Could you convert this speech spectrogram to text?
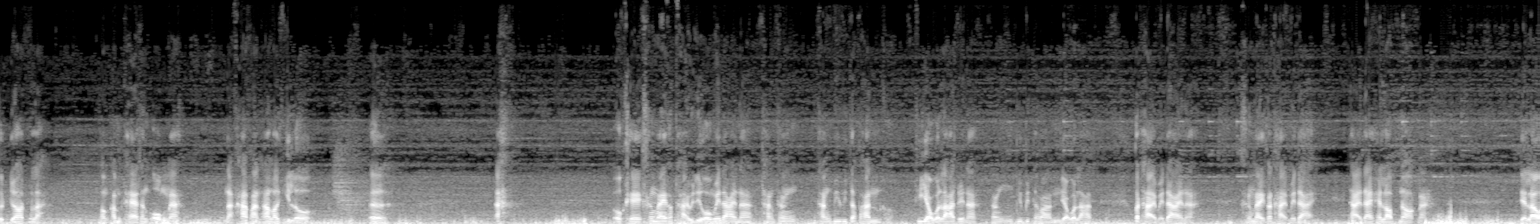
สุดยอดปะล่ะทองคำแท้ทั้งองค์นะ หนัก 5,500 กิโล เอออะโอเค ข้างในเขาถ่ายวิดีโอไม่ได้นะ ทั้งทั้งทั้งพิพิธภัณฑ์ที่เยาวราชด้วยนะ ทั้งพิพิธภัณฑ์เยาวราชก็ถ่ายไม่ได้นะ ข้างในก็ถ่ายไม่ได้ ถ่ายได้แค่รอบนอกนะ เดี๋ยวเรา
